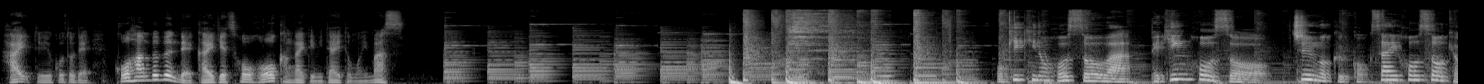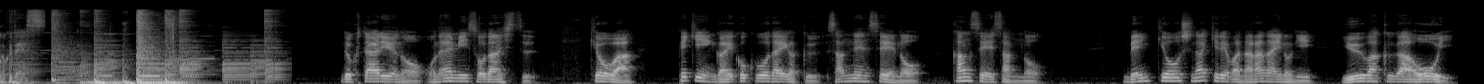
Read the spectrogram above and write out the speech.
はい、ということで、後半部分で解決方法を考えてみたいと思います。聞きの放送は北京放送中国国際放送局ですドクターリュウのお悩み相談室。今日は北京外国語大学3年生の関西さんの勉強しなければならないのに誘惑が多い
